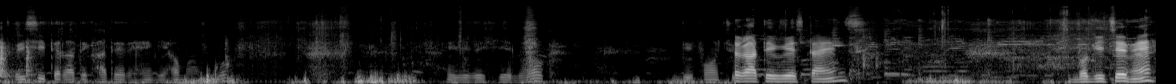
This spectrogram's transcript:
तो इसी तरह दिखाते रहेंगे हम आपको। ये देखिए लोग भी पहुँच लगाते हुए इस टाइम्स बगीचे में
